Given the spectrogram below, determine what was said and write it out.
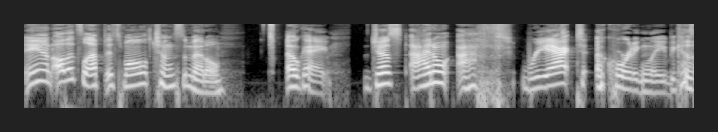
and all that's left is small chunks of metal. Okay, just I don't uh, react accordingly because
